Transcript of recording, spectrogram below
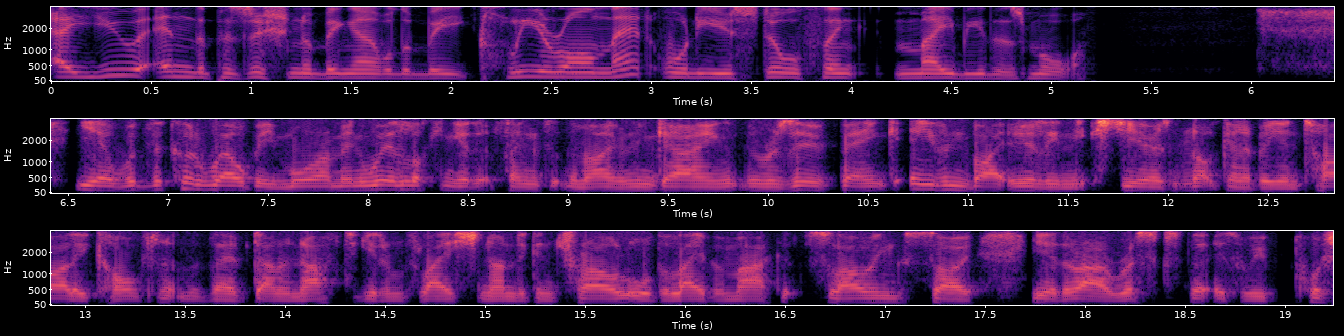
are you in the position of being able to be clear on that, or do you still think maybe there's more? Yeah, well, there could well be more. I mean, we're looking at things at the moment and going, the Reserve Bank, even by early next year, is not going to be entirely confident that they've done enough to get inflation under control or the labour market slowing. So, yeah, there are risks that as we push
